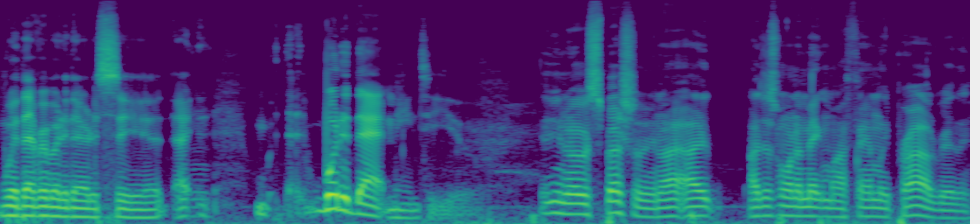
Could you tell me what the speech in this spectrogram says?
with everybody there to see it, I, what did that mean to you? You know, it was special. You know, I I just want to make my family proud, really.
